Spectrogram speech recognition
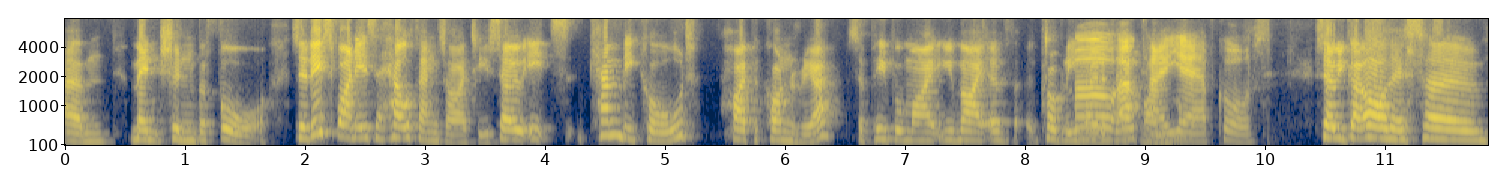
um, mentioned before. So this one is a health anxiety. So it can be called hypochondria. So people might, you might have probably heard Oh, of that okay. one. Yeah, of course. So you go, Oh, they're so.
